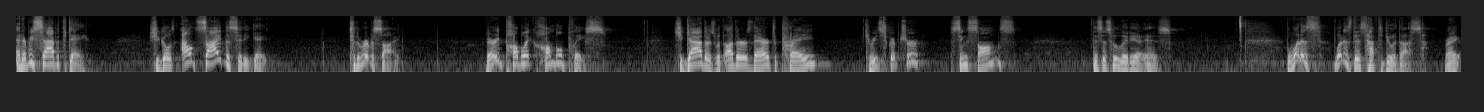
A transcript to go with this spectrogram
And every Sabbath day, she goes outside the city gate to the riverside. Very public, humble place. She gathers with others there to pray, to read scripture, sing songs. This is who Lydia is. But what, is, what does this have to do with us, right?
